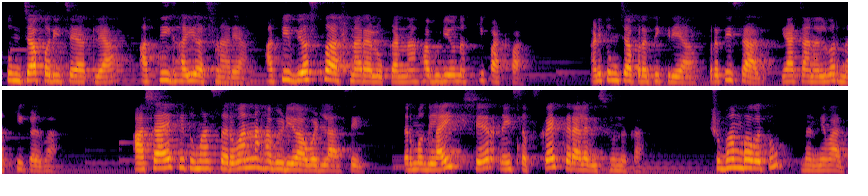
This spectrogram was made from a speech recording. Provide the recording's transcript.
तुमच्या परिचयातल्या अतिघाई असणाऱ्या अतिव्यस्त असणाऱ्या लोकांना हा व्हिडिओ नक्की पाठवा आणि तुमच्या प्रतिक्रिया प्रतिसाद या चॅनलवर नक्की कळवा. आशा आहे की तुम्हा सर्वांना हा व्हिडिओ आवडला असेल तर मग लाईक शेअर आणि सबस्क्राईब करायला विसरू नका. शुभम भवतू धन्यवाद.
